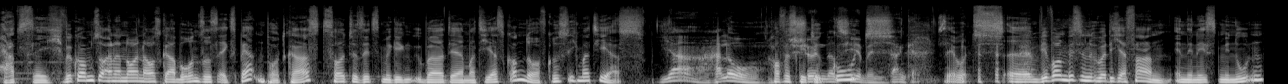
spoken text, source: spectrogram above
Herzlich willkommen zu einer neuen Ausgabe unseres Expertenpodcasts. Heute sitzt mir gegenüber der Matthias Gondorf. Grüß dich, Matthias. Ja, hallo. Ich hoffe, es Schön, geht dir dass gut. ich hier bin. Danke. Sehr gut. äh, wir wollen ein bisschen über dich erfahren in den nächsten Minuten.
